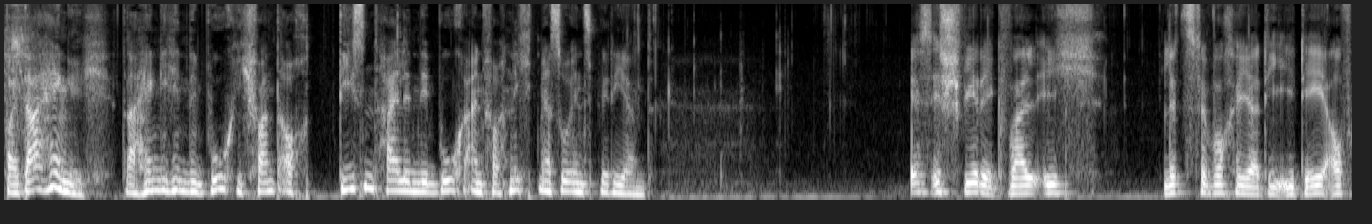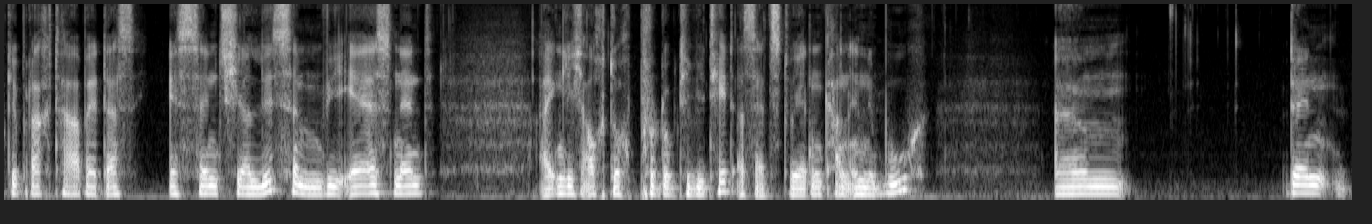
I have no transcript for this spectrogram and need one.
Weil da hänge ich. Da hänge ich in dem Buch. Ich fand auch diesen Teil in dem Buch einfach nicht mehr so inspirierend. Es ist schwierig, weil ich letzte Woche ja die Idee aufgebracht habe, dass Essentialism, wie er es nennt, eigentlich auch durch Produktivität ersetzt werden kann in dem Buch. Ähm, denn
